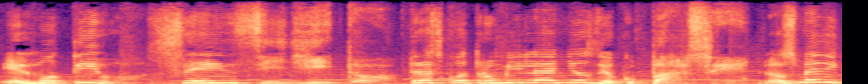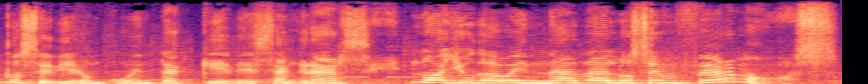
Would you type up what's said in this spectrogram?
El motivo, sencillito. Tras 4.000 años de ocuparse, los médicos se dieron cuenta que desangrarse no ayudaba en nada a los enfermos.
